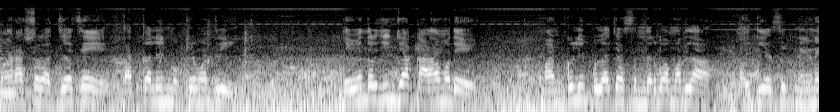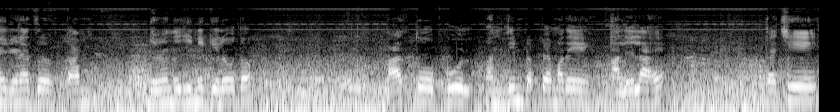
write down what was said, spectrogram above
महाराष्ट्र राज्याचे तत्कालीन मुख्यमंत्री देवेंद्रजींच्या काळामध्ये मानकोली पुलाच्या संदर्भामधला ऐतिहासिक निर्णय घेण्याचं काम देवेंद्रजींनी केलं होतं. आज तो पूल अंतिम टप्प्यामध्ये आलेला आहे. त्याची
